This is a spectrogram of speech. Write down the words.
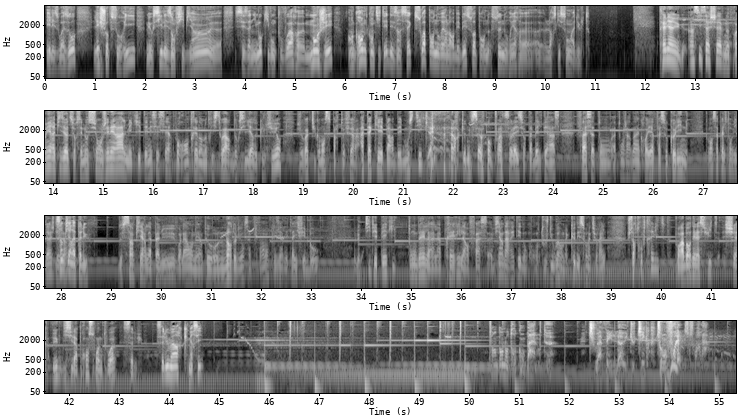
et les oiseaux, les chauves-souris, mais aussi les amphibiens, euh, ces animaux qui vont pouvoir euh, manger en grande quantité des insectes, soit pour nourrir leur bébé, soit pour se nourrir euh, lorsqu'ils sont adultes. Très bien Hugues, ainsi s'achève notre premier épisode sur ces notions générales mais qui étaient nécessaires pour rentrer dans notre histoire d'auxiliaire de culture. Je vois que tu commences par te faire attaquer par des moustiques alors que nous sommes en plein soleil sur ta belle terrasse face à ton, à ton jardin incroyable, face aux collines. Comment s'appelle ton village Saint-Pierre-la-Palue. De Saint-Pierre-la-Palue, voilà, on est un peu au nord de Lyon, ça me fait vraiment plaisir d'être là, il fait beau. Le petit pépé qui tondait la, prairie là en face vient d'arrêter, donc on touche du bois, on n'a que des sons naturels. Je te retrouve très vite pour aborder la suite, cher Hugues. D'ici là, prends soin de toi. Salut. Salut Marc, merci. Pendant notre combat, nous deux, tu avais l'œil du tigre, tu en voulais ce soir-là.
